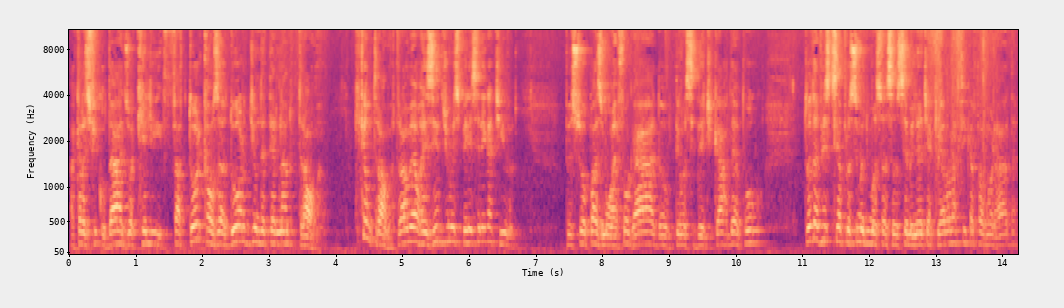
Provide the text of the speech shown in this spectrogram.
aquelas dificuldades ou aquele fator causador de um determinado trauma. O que é um trauma? Trauma é o resíduo de uma experiência negativa. A pessoa quase morre afogada, ou tem um acidente de carro, daí a pouco, toda vez que se aproxima de uma situação semelhante àquela, ela fica apavorada.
